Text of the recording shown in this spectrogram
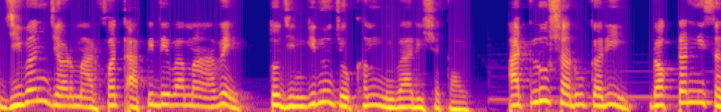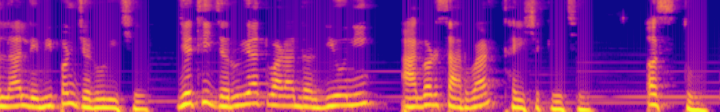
જીવન જળ મારફત આપી દેવામાં આવે તો જિંદગીનું જોખમ નિવારી શકાય. આટલું શરૂ કરી ડૉક્ટરની સલાહ લેવી પણ જરૂરી છે, જેથી જરૂરિયાતવાળા દર્દીઓની આગળ સારવાર થઈ શકે છે. અસ્તુ.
